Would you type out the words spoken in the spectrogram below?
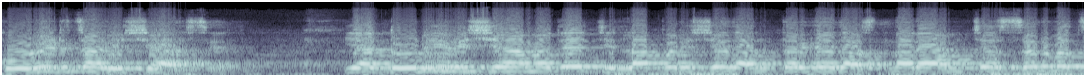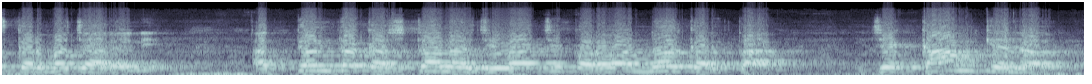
कोविडचा विषय असेल या दोन्ही विषयामध्ये जिल्हा परिषद अंतर्गत असणाऱ्या आमच्या सर्वच कर्मचाऱ्यांनी अत्यंत कष्टानं जीवाची पर्वा न करता जे काम केलं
